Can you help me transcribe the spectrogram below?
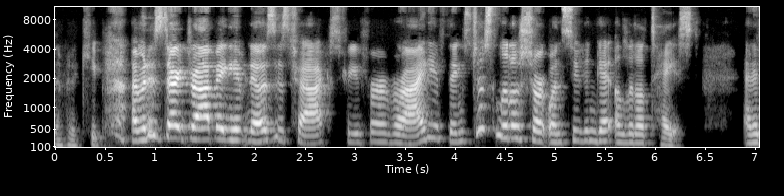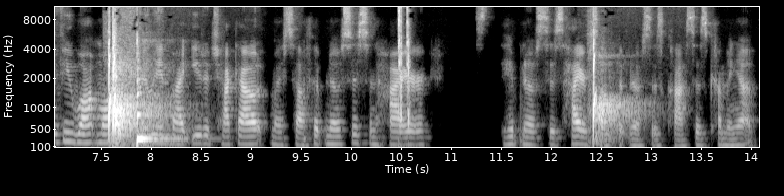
I'm going to keep, I'm going to start dropping hypnosis tracks for you for a variety of things, just little short ones so you can get a little taste. And if you want more, I really invite you to check out my self hypnosis and higher hypnosis, higher self hypnosis classes coming up.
